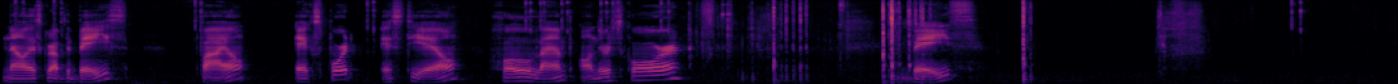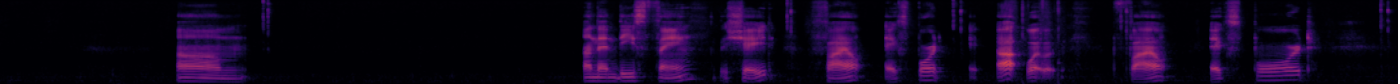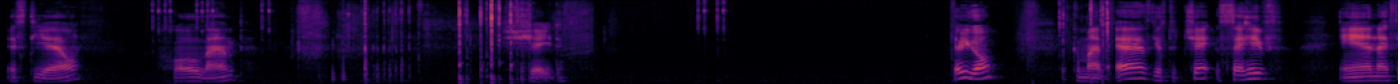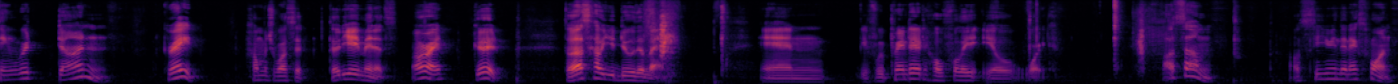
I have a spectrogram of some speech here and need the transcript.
Now let's grab the base, file, export, STL, hollow lamp underscore, base, um, and then this thing, the shade, file, export, ah, what file, export, STL, hollow lamp shade. There you go. Command S just to save. And I think we're done. Great. How much was it? 38 minutes. All right, good. So that's how you do the lamp. And if we print it, hopefully it'll work. Awesome. I'll see you in the next one.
